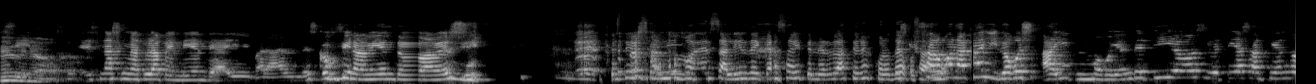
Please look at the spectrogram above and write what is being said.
sí, Pero- es una asignatura pendiente ahí para el desconfinamiento, a ver si Estoy deseando poder salir de casa y tener relaciones con otras. es que O sea, salgo no- a la calle y luego es, hay un mogollón de tíos y de tías haciendo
